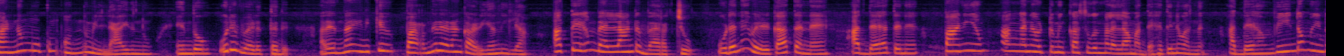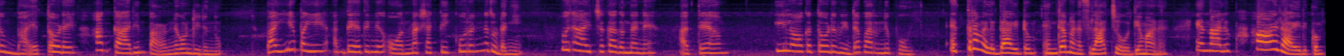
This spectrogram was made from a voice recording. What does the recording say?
കണ്ണും മൂക്കും ഒന്നുമില്ലായിരുന്നു. എന്തോ ഒരു വെളുത്തത്. അതെന്നാ എനിക്ക് പറഞ്ഞു തരാൻ കഴിയുന്നില്ല. അദ്ദേഹം വല്ലാണ്ട് വിറച്ചു. ഉടനെ വീഴ്കാതെ തന്നെ അദ്ദേഹത്തിന് പനിയും അങ്ങനെ ഒട്ടുമിക്ക അസുഖങ്ങളെല്ലാം അദ്ദേഹത്തിന് വന്ന്. അദ്ദേഹം വീണ്ടും വീണ്ടും ഭയത്തോടെ ആ കാര്യം പറഞ്ഞുകൊണ്ടിരുന്നു. പയ്യെ പയ്യെ അദ്ദേഹത്തിന്റെ ഓർമ്മശക്തി കുറഞ്ഞു തുടങ്ങി. ഒരാഴ്ചക്കകം തന്നെ അദ്ദേഹം ഈ ലോകത്തോട് വിട പറഞ്ഞു പോയി. എത്ര വലുതായിട്ടും എന്റെ മനസ്സിൽ ആ ചോദ്യമാണ്. എന്നാലും ആരായിരിക്കും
